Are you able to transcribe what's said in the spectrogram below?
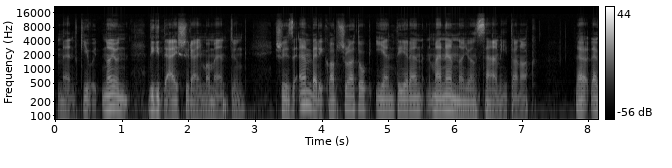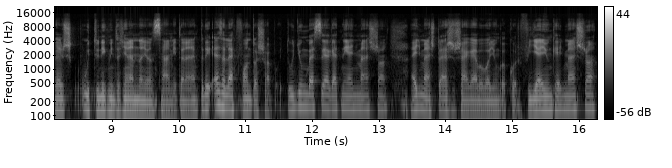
ment ki, hogy nagyon digitális irányba mentünk, és hogy az emberi kapcsolatok ilyen téren már nem nagyon számítanak. Legalábbis úgy tűnik, mintha nem nagyon számítanának. Pedig ez a legfontosabb, hogy tudjunk beszélgetni egymással, ha egymás társaságában vagyunk, akkor figyeljünk egymásra,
